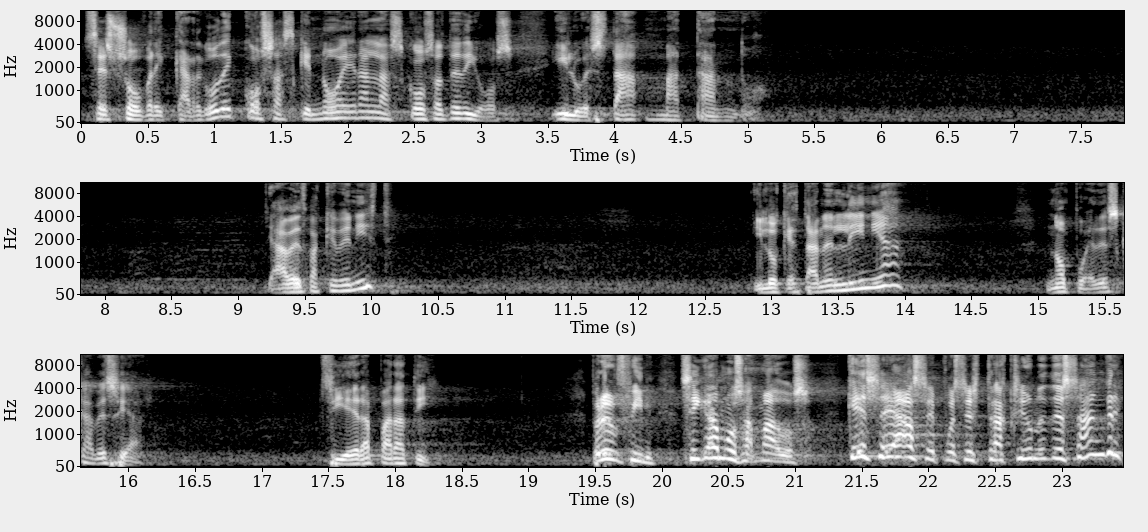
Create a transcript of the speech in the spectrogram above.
se sobrecargó de cosas que no eran las cosas de Dios y lo está matando. Ya ves para qué veniste. Y lo que están en línea, no puedes cabecear. Si era para ti. Pero en fin, sigamos amados. ¿Qué se hace? Pues extracciones de sangre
